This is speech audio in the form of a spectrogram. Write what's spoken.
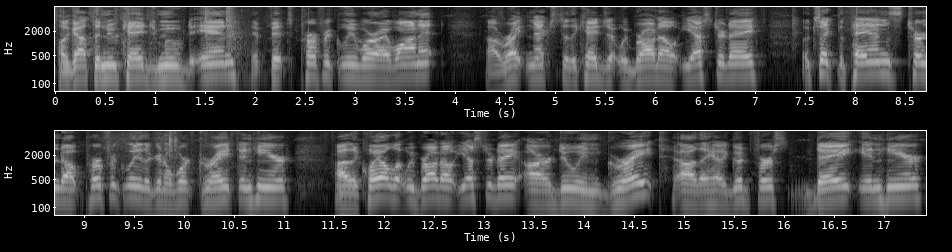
I got the new cage moved in. It fits perfectly where I want it. Uh, right next to the cage that we brought out yesterday. Looks like the pans turned out perfectly. They're going to work great in here. Uh, the quail that we brought out yesterday are doing great. Uh, they had a good first day in here.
